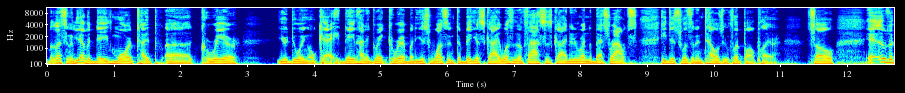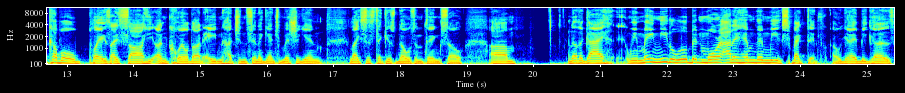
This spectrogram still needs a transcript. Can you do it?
But listen, if you have a Dave Moore type uh, career, you're doing okay. Dave had a great career, but he just wasn't the biggest guy, wasn't the fastest guy, didn't run the best routes. He just was an intelligent football player. So yeah, there was a couple plays I saw. He uncoiled on Aidan Hutchinson against Michigan. Likes to stick his nose in things. So um, Another guy, we may need a little bit more out of him than we expected, okay? Because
